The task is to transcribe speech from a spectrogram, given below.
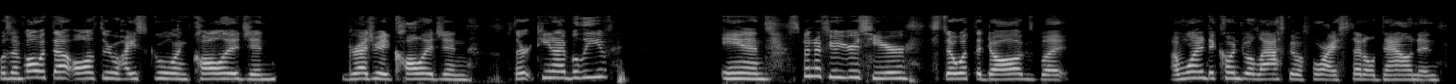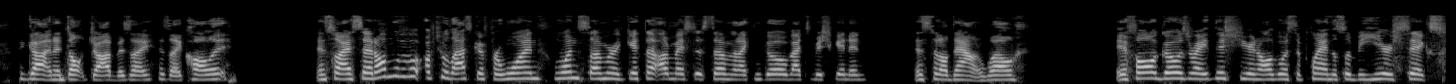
was involved with that all through high school and college and graduated college in 13, I believe. And spent a few years here, still with the dogs, but I wanted to come to Alaska before I settled down and got an adult job as I, as I call it. And so I said, I'll move up to Alaska for one, one summer, get that out of my system, and I can go back to Michigan and, and settle down. Well, if all goes right this year and all goes to plan, this will be year six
